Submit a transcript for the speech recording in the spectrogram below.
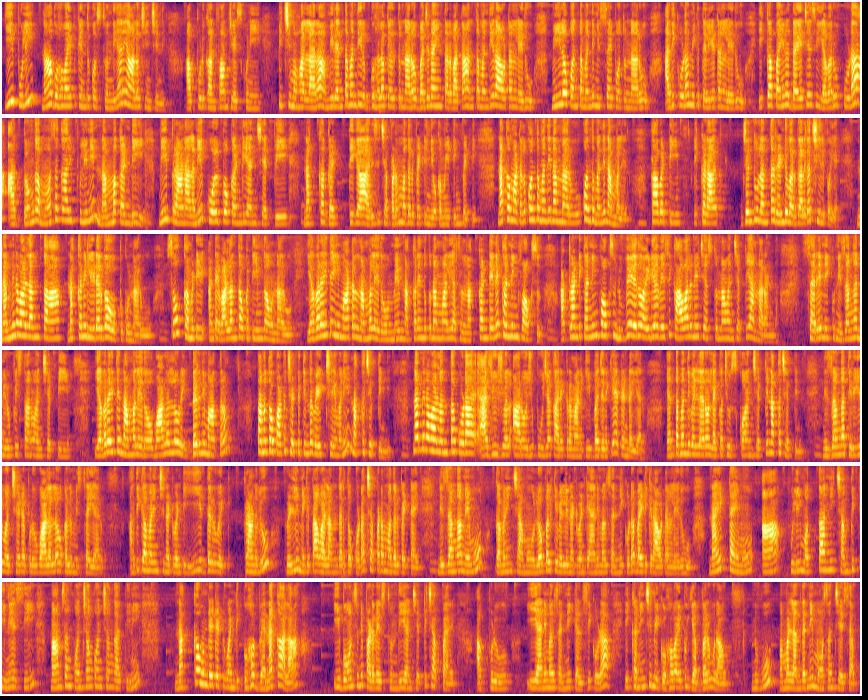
ఈ పులి నా గుహ వైపుకి ఎందుకు వస్తుంది అని ఆలోచించింది. అప్పుడు కన్ఫామ్ చేసుకుని పిచ్చి మొహల్లారా? మీరెంతమంది గుహలోకి వెళ్తున్నారో భజన అయిన తర్వాత అంతమంది రావటం లేదు. మీలో కొంతమంది మిస్ అయిపోతున్నారు. అది కూడా మీకు తెలియటం లేదు. ఇక పైన దయచేసి ఎవరూ కూడా ఆ దొంగ మోసకారి పులిని నమ్మకండి. మీ ప్రాణాలని కోల్పోకండి అని చెప్పి నక్క గట్టిగా అరిసి చెప్పడం మొదలుపెట్టింది ఒక మీటింగ్ పెట్టి. నక్క మాటలు కొంతమంది నమ్మారు కొంతమంది నమ్మలేదు. కాబట్టి ఇక్కడ జంతువులంతా రెండు వర్గాలుగా చీలిపోయాయి. నమ్మిన వాళ్ళంతా నక్కని లీడర్గా ఒప్పుకున్నారు. సో కమిటీ అంటే వాళ్ళంతా ఒక టీమ్గా ఉన్నారు. ఎవరైతే ఈ మాటలు నమ్మలేదో మేము నక్కనెందుకు నమ్మాలి? అసలు నక్కంటేనే కన్నింగ్ ఫాక్స్. అట్లాంటి కన్నింగ్ ఫాక్స్ నువ్వే ఏదో ఐడియా వేసి కావాలనే చేస్తున్నావు అని చెప్పి అన్నారంట. సరే మీకు నిజంగా నిరూపిస్తాను అని చెప్పి ఎవరైతే నమ్మలేదో వాళ్ళల్లో ఇద్దరిని మాత్రం తనతో పాటు చెట్టు కింద వెయిట్ చేయమని నక్క చెప్పింది. నమ్మిన వాళ్ళంతా కూడా యాజ్ యూజువల్ ఆ రోజు పూజా కార్యక్రమానికి భజనకి అటెండ్ అయ్యారు. ఎంతమంది వెళ్ళారో లెక్క చూసుకో అని చెప్పి నక్క చెప్పింది. నిజంగా తిరిగి వచ్చేటప్పుడు వాళ్ళల్లో ఒకళ్ళు మిస్ అయ్యారు. అది గమనించినటువంటి ఈ ఇద్దరు ప్రాణులు వెళ్ళి మిగతా వాళ్ళందరితో కూడా చెప్పడం మొదలుపెట్టాయి. నిజంగా మేము గమనించాము లోపలికి వెళ్ళినటువంటి యానిమల్స్ అన్నీ కూడా బయటికి రావటం లేదు. నైట్ టైము ఆ పులి మొత్తాన్ని చంపి తినేసి మాంసం కొంచెం కొంచెంగా తిని నక్క ఉండేటటువంటి గుహ వెనకాల ఈ బోన్స్ని పడవేస్తుంది అని చెప్పి చెప్పారు అప్పుడు ఈ యానిమల్స్ అన్నీ కలిసి కూడా ఇక్కడి నుంచి మీ గుహ వైపు ఎవ్వరూ రావు. నువ్వు మమ్మల్ని అందరినీ మోసం చేశావు.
